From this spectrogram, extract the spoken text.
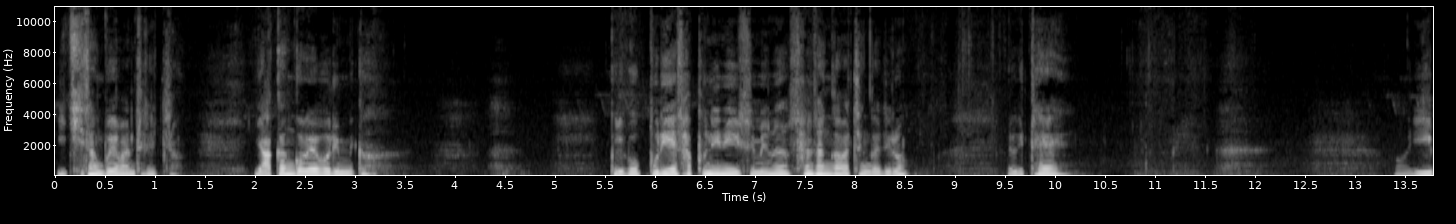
이 지상부에 많더랬죠. 이 약한 거 왜 버립니까? 그리고 뿌리에 사포닌이 있으면은 산삼과 마찬가지로 여기 대, 어, 이,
